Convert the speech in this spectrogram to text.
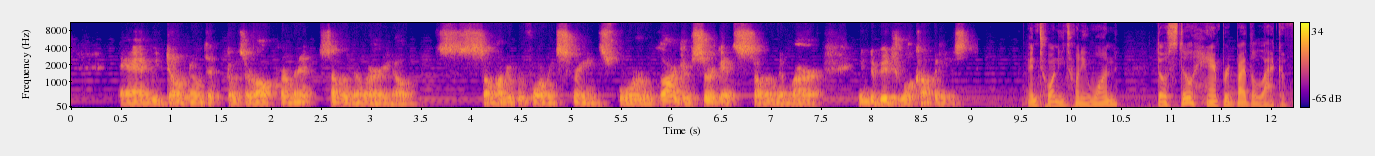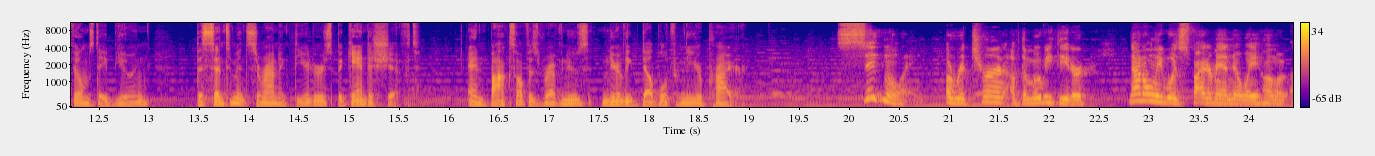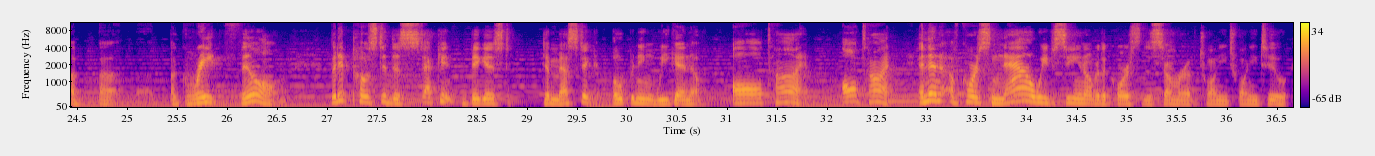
and we don't know that those are all permanent. Some of them are, you know, some underperforming screens for larger circuits. Some of them are individual companies. In 2021, though still hampered by the lack of films debuting, the sentiment surrounding theaters began to shift, and box office revenues nearly doubled from the year prior. Signaling a return of the movie theater, not only was Spider-Man No Way Home a, a, a great film, but it posted the second biggest domestic opening weekend of all time, all time. And then, of course, now we've seen over the course of the summer of 2022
